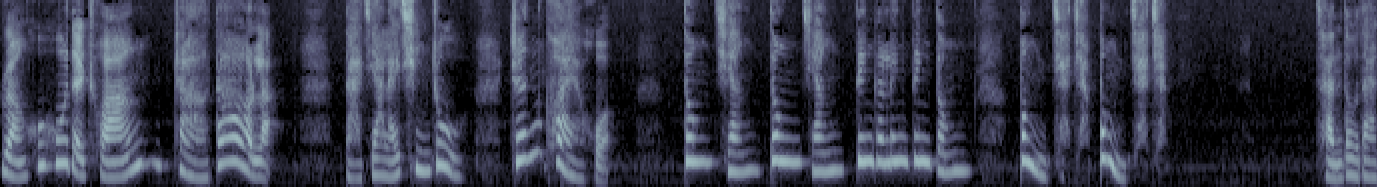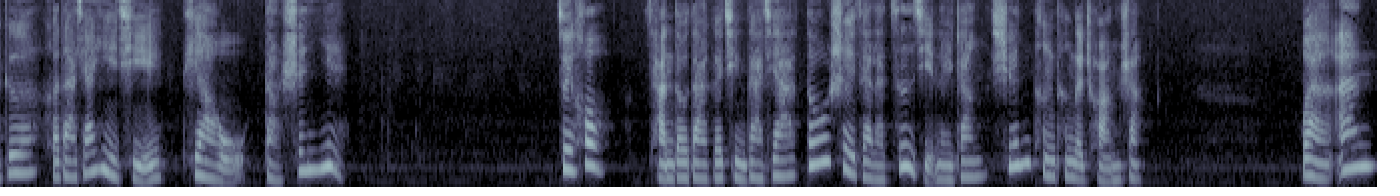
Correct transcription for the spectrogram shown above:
软乎乎的床找到了，大家来庆祝，真快活！咚锵咚锵，叮个铃叮咚，蹦恰恰蹦恰恰。蚕豆大哥和大家一起跳舞到深夜。最后，蚕豆大哥请大家都睡在了自己那张喧腾腾的床上。晚安，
